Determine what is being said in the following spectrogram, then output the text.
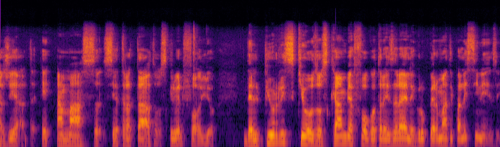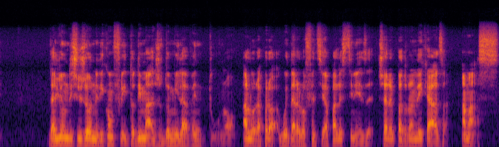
la Jihad e Hamas. Si è trattato, scrive il foglio, del più rischioso scambio a fuoco tra Israele e gruppi armati palestinesi dagli 11 giorni di conflitto di maggio 2021. Allora però a guidare l'offensiva palestinese c'era il padrone di casa, Hamas.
